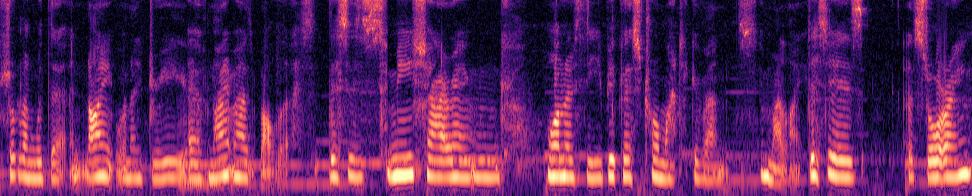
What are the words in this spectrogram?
struggling with it at night when I dream. I have nightmares about this. This is me sharing one of the biggest traumatic events in my life. This is a story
